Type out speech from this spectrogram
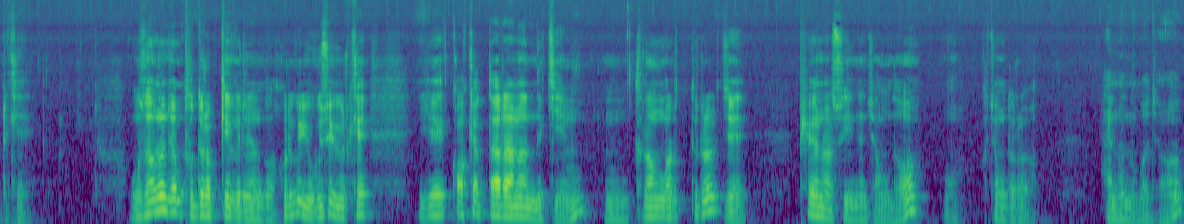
이렇게 우선은 좀 부드럽게 그리는 거 그리고 여기서 이렇게 이게 꺾였다라는 느낌 음, 그런 것들을 이제 표현할 수 있는 정도 어, 그 정도로 해놓는 거죠.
